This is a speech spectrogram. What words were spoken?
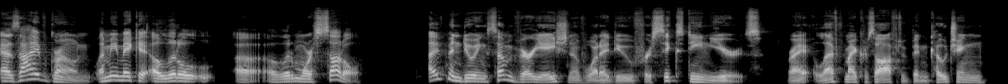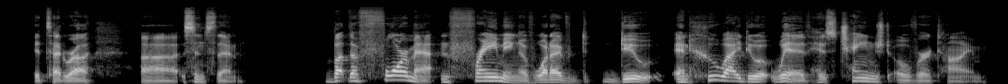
as I've grown, let me make it a little uh, a little more subtle. I've been doing some variation of what I do for 16 years. Right, left Microsoft, have been coaching, etc. Uh, since then. But the format and framing of what I've do and who I do it with has changed over time.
